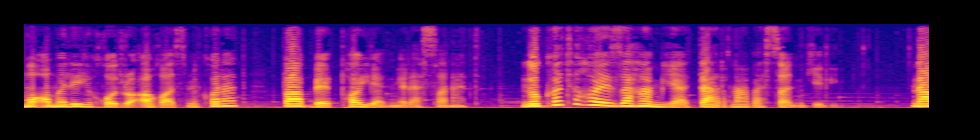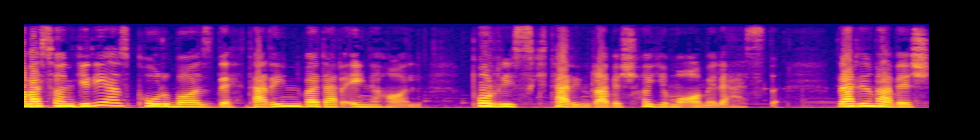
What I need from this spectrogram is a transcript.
معامله خود را آغاز می کند و به پایان می رساند. نکات های اهمیت در نوسانگیری نوسانگیری از پربازدهترین و در عین حال پر ریسک ترین روش های معامله است. در این روش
